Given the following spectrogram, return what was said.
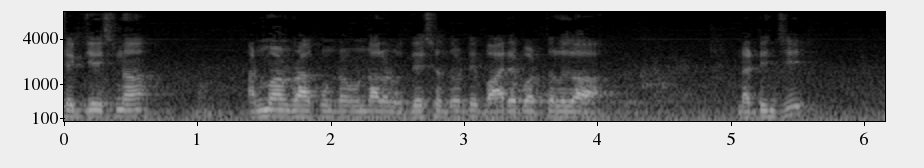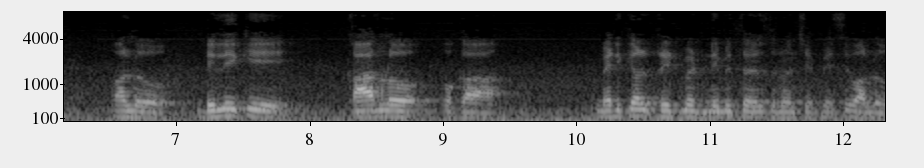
చెక్ చేసినా అనుమానం రాకుండా ఉండాలనే ఉద్దేశంతో భార్యాభర్తలుగా నటించి వాళ్ళు ఢిల్లీకి కారులో ఒక మెడికల్ ట్రీట్మెంట్ నిమిత్తం వెళ్తున్నామని చెప్పేసి వాళ్ళు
